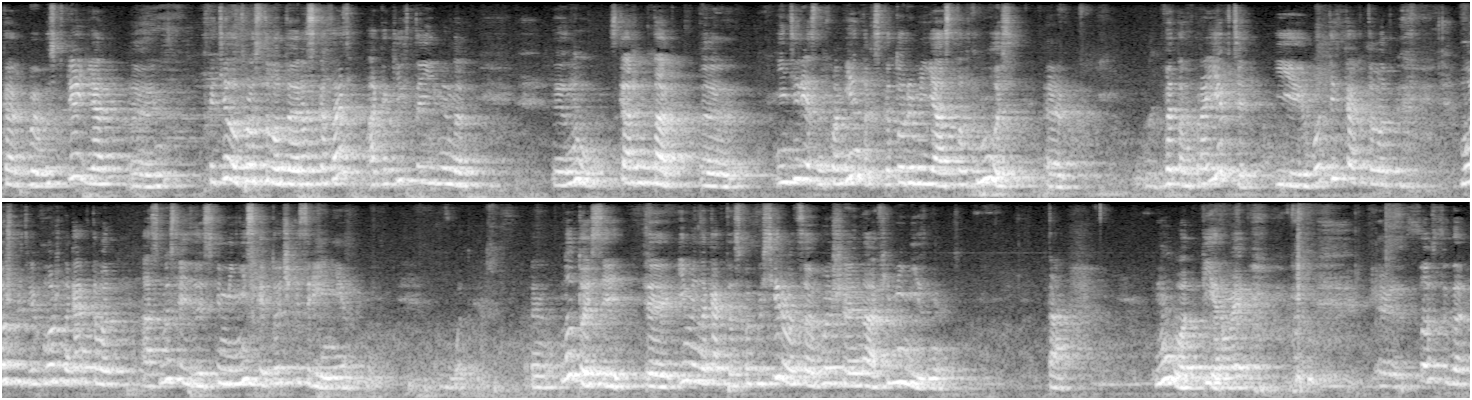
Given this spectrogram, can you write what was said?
как бы выступлении я э, хотела просто вот рассказать о каких-то именно, э, ну, скажем так, интересных моментах, с которыми я столкнулась в этом проекте, и вот их как-то вот, может быть, их можно как-то вот осмыслить с феминистской точки зрения. Вот. Ну, то есть именно как-то сфокусироваться больше на феминизме. Так. Ну вот, первое. Э, собственно,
